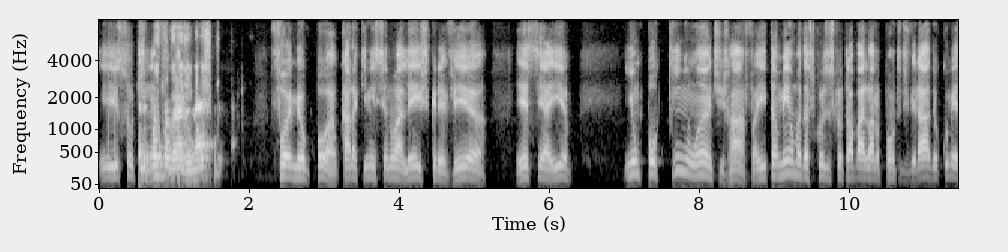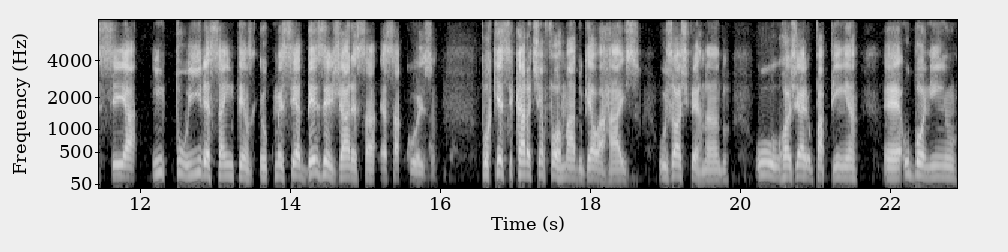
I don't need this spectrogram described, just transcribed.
E isso eu ele tinha. Ele foi seu grande mestre? Foi meu, pô, o cara que me ensinou a ler, escrever. Esse aí. E um pouquinho antes, Rafa, e também uma das coisas que eu trabalho lá no ponto de virada, eu comecei a intuir essa intenção, eu comecei a desejar essa, essa coisa. Porque esse cara tinha formado o Guel Arraes, o Jorge Fernando, o Rogério Papinha, é, o Boninho,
